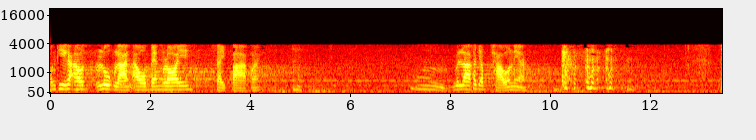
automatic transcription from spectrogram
บางทีก็เอาลูกหลานเอาแบงร้อยใส่ปากนะเวลาเขาจะเผาเนี่ย ใจ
